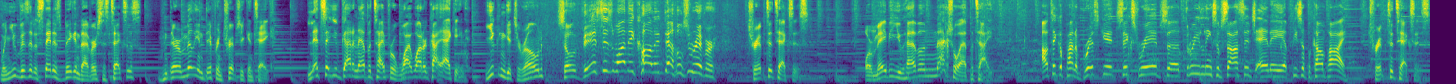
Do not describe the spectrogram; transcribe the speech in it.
When you visit a state as big and diverse as Texas, there are a million different trips you can take. Let's say you've got an appetite for whitewater kayaking. You can get your own. So, this is why they call it Devil's River. Trip to Texas. Or maybe you have an actual appetite. I'll take a pound of brisket, six ribs, uh, three links of sausage, and a, a piece of pecan pie. Trip to Texas.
